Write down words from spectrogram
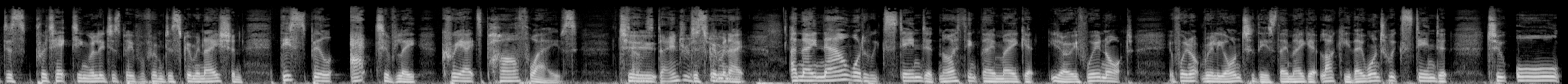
dis- protecting religious people from discrimination, this bill actively creates pathways to discriminate. And they now want to extend it, and I think they may get you know if we're not if we're not really onto this, they may get lucky. They want to extend it to all.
